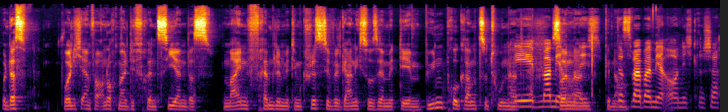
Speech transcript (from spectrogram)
und das wollte ich einfach auch noch mal differenzieren, dass mein Fremdeln mit dem Christival gar nicht so sehr mit dem Bühnenprogramm zu tun hat. Nee, war mir sondern, auch nicht. Genau. Das war bei mir auch nicht, Grisha.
